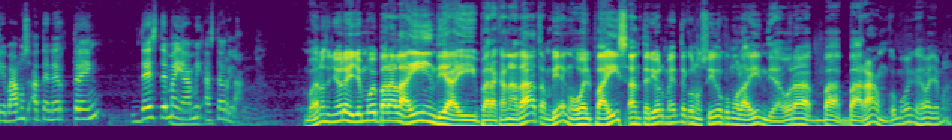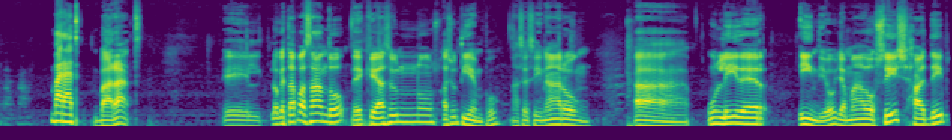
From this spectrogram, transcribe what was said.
que vamos a tener tren desde Miami hasta Orlando. Bueno, señores, yo me voy para la India y para Canadá también, o el país anteriormente conocido como la India, ahora Ba- Baram, ¿cómo es que se va a llamar? Barat. Barat. Lo que está pasando es que hace unos hace un tiempo asesinaron a un líder indio llamado Sish Hardip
